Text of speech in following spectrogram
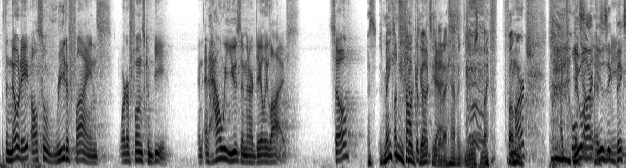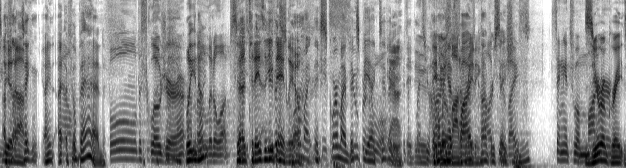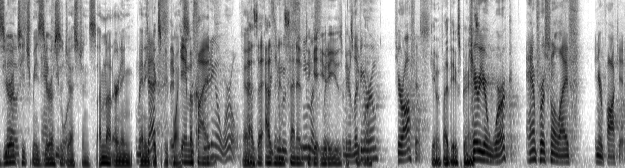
But the Note 8 also redefines what our phones can be and, and how we use them in our daily lives. So, It's it's making Let's me feel about guilty that I haven't used my phone. March, I told You you, aren't using Bixby I'm enough. taking. I, I, I feel bad. Full disclosure, Well, you I'm know, a little Uh, upset. today's a new even day, score Leo. My, they It's score my Bixby cool. activity. Yeah, they it lets do- you they I do only a had lot five rating. Galaxy conversations. Device, Sending it to a Zero great, zero mouse, teach me, zero suggestions. I'm not earning With any Dex, Bixby points. game creating a world. as, a, as an incentive to get you to seamlessly use from your living more. room to your office. Gamify the experience. Carry your work and personal life in your pocket,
